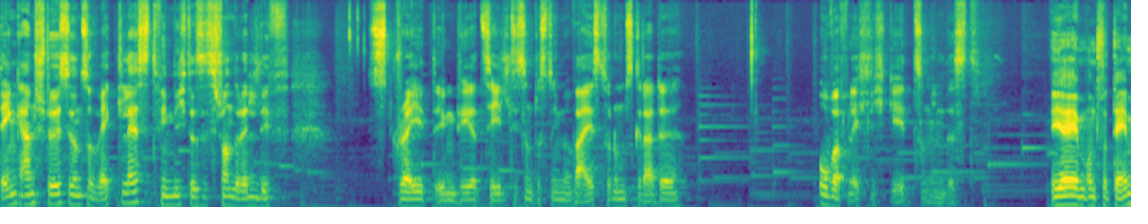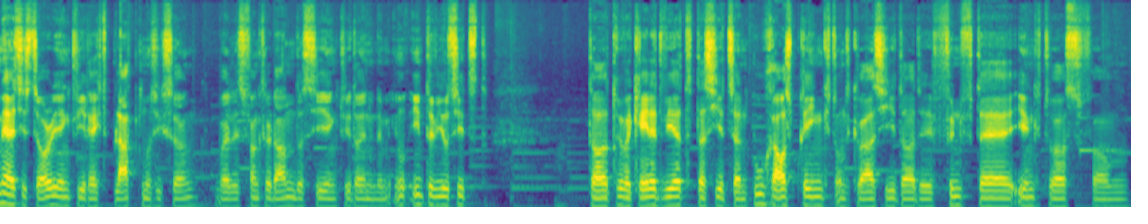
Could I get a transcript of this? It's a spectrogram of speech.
Denkanstöße und so weglässt, finde ich, dass es schon relativ straight irgendwie erzählt ist und dass du immer weißt, worum es gerade oberflächlich geht zumindest. Ja, eben, und von dem her ist die Story irgendwie recht platt, muss ich sagen, weil es fängt halt an, dass sie irgendwie da in einem Interview sitzt, da drüber geredet wird, dass sie jetzt ein Buch rausbringt und quasi da die fünfte irgendwas vom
